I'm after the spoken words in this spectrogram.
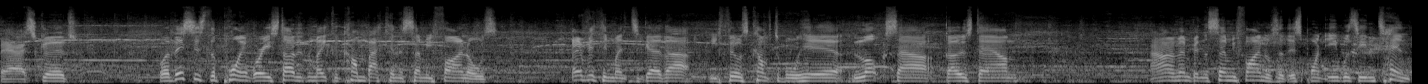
Yeah, it's good. Well, this is the point where he started to make a comeback in the semi-finals. Everything went together. He feels comfortable here, locks out, goes down. And I remember in the semi-finals at this point, he was in 10th,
